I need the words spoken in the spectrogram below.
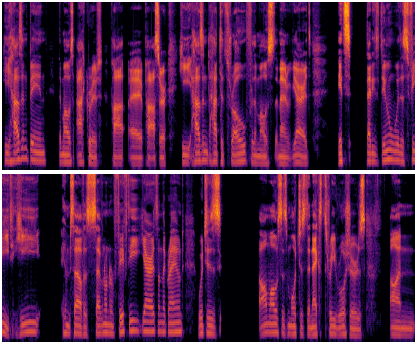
he hasn't been the most accurate pa- uh, passer. He hasn't had to throw for the most amount of yards. It's that he's doing with his feet. He himself has 750 yards on the ground, which is almost as much as the next three rushers on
